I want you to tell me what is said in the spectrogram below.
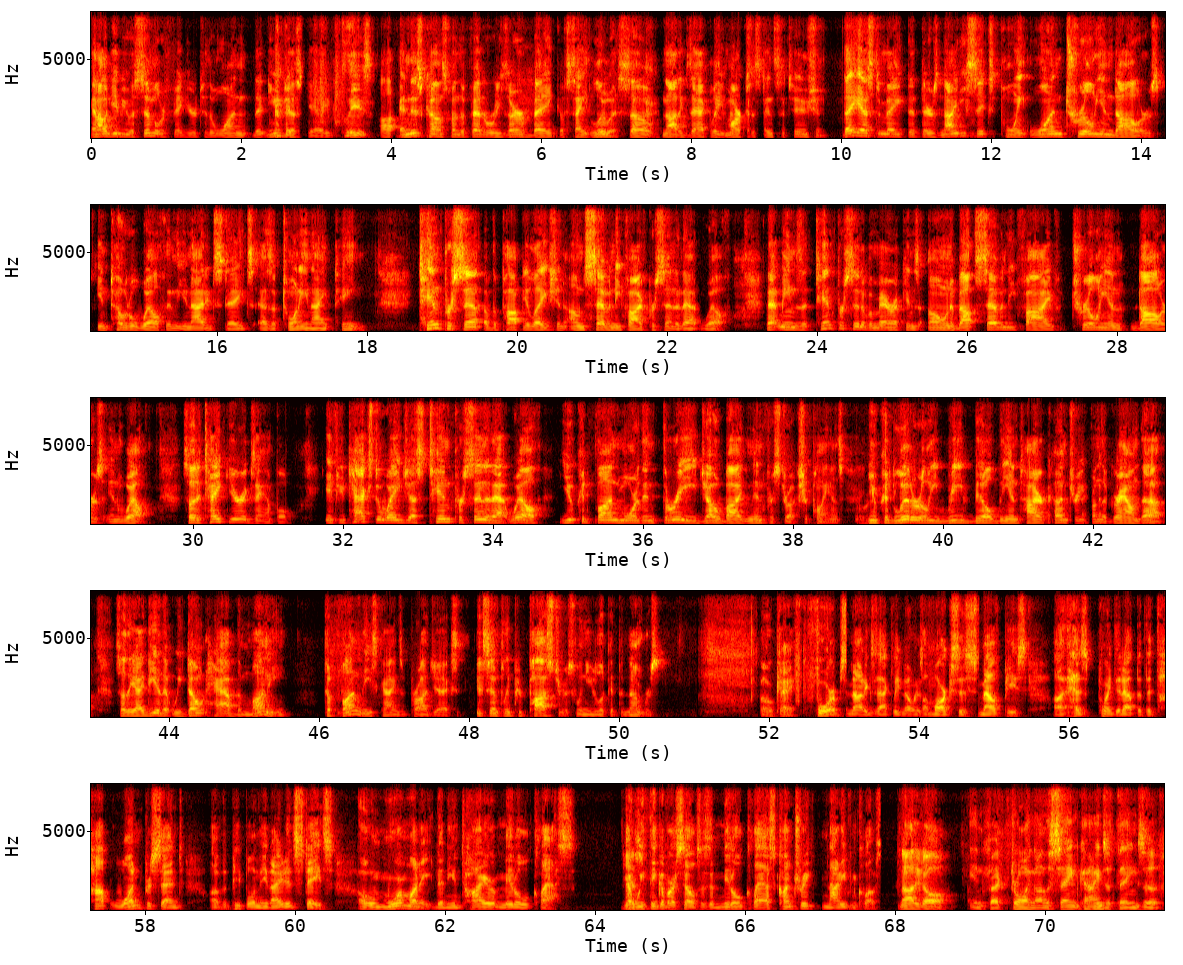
And I'll give you a similar figure to the one that you just gave. Please. Uh, and this comes from the Federal Reserve Bank of St. Louis, so not exactly Marxist institution. They estimate that there's $96.1 trillion in total wealth in the United States as of 2019. 10% of the population owns 75% of that wealth. That means that 10% of Americans own about $75 trillion in wealth. So, to take your example, if you taxed away just 10% of that wealth, you could fund more than three Joe Biden infrastructure plans. You could literally rebuild the entire country from the ground up. So, the idea that we don't have the money to fund these kinds of projects is simply preposterous when you look at the numbers. Okay. Forbes, not exactly known as a Marxist mouthpiece, uh, has pointed out that the top 1% of the people in the United States owe more money than the entire middle class. Yes. And we think of ourselves as a middle class country, not even close. Not at all. In fact, drawing on the same kinds of things, uh,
